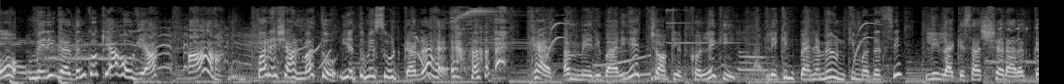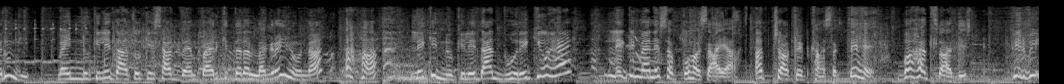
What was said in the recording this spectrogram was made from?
ओ, मेरी गर्दन को क्या हो गया? आ परेशान मत हो। ये तुम्हें सूट कर रहा है। खैर, अब मेरी बारी है चॉकलेट खोलने की। लेकिन पहले मैं उनकी मदद से लीला के साथ शरारत करूँगी। मैं इन नुकीले दांतों के साथ वेम्पायर की तरह लग रही हूँ ना? लेकिन नुकीले दांत भूरे क्यों हैं? लेकिन मैंने सबको हंसाया। अब चॉकलेट खा सकते हैं। बहुत स्वादिष्ट। फिर भी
